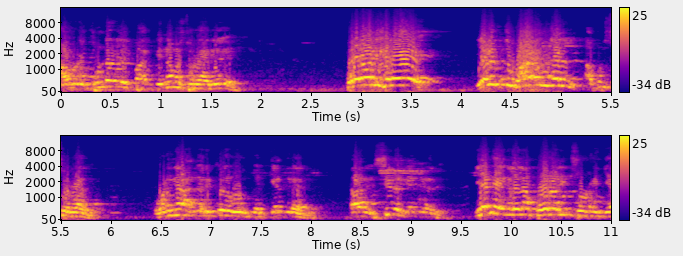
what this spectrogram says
அவருடைய தொண்டர்களை பார்த்து என்ன சொல்றாரு? போராளிகளே எழுத்து வாருங்கள் அப்படின்னு சொல்றாரு. உடனே அங்க இருக்கிற ஒருத்தர் கேட்கிறாரு யாரு? சீடர் கேட்கிறாரு ஏங்க எங்களை எல்லாம் போராளின்னு சொல்றீங்க?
